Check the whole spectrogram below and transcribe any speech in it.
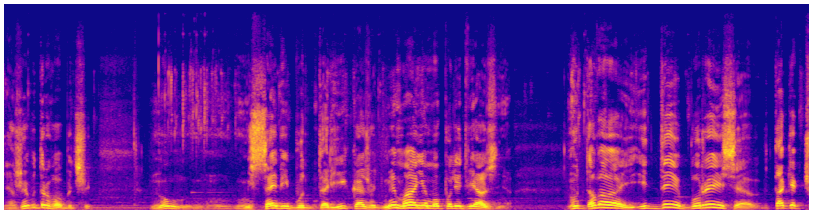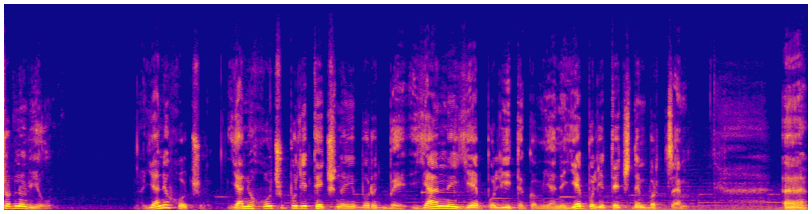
Я жив у Дрогобичі. Ну, місцеві буддарі кажуть, ми маємо політв'язня. Ну, давай, іди, борися, так як Чорновіл. Я не хочу. Я не хочу політичної боротьби. Я не є політиком, я не є політичним борцем. Е,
